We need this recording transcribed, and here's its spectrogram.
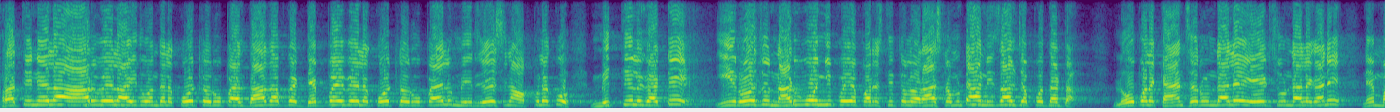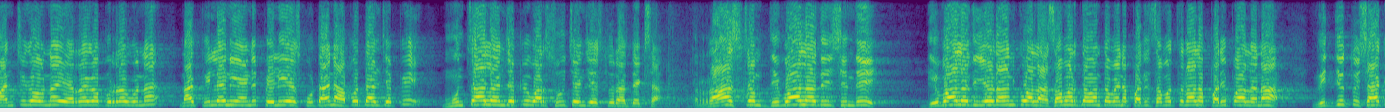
ప్రతి నెల ఆరు వేల ఐదు వందల కోట్ల రూపాయలు దాదాపుగా డెబ్బై వేల కోట్ల రూపాయలు మీరు చేసిన అప్పులకు మిత్తిలు కట్టి ఈరోజు నడువొంగిపోయే పరిస్థితుల్లో రాష్ట్రం ఉంటే ఆ నిజాలు చెప్పొద్దంట. లోపల క్యాన్సర్ ఉండాలి ఎయిడ్స్ ఉండాలి కానీ నేను మంచిగా ఉన్నా ఎర్రగా బుర్రగా ఉన్నా నాకు పిల్లని అండి పెళ్ళి చేసుకుంటా అని అబద్ధాలు చెప్పి ముంచాలని చెప్పి వారు సూచన చేస్తున్నారు అధ్యక్ష. రాష్ట్రం దివాలా తీసింది. దివాలా తీయడానికి వాళ్ళ అసమర్థవంతమైన పది సంవత్సరాల పరిపాలన విద్యుత్ శాఖ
